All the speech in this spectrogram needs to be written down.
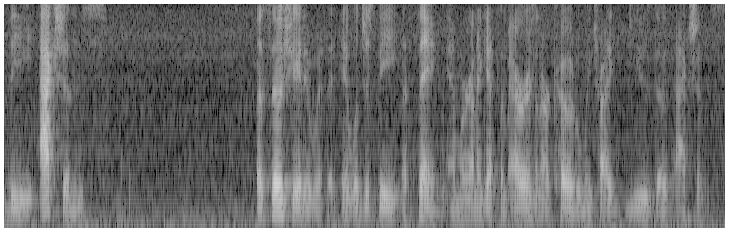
the actions associated with it. It will just be a thing, and we're going to get some errors in our code when we try to use those actions.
